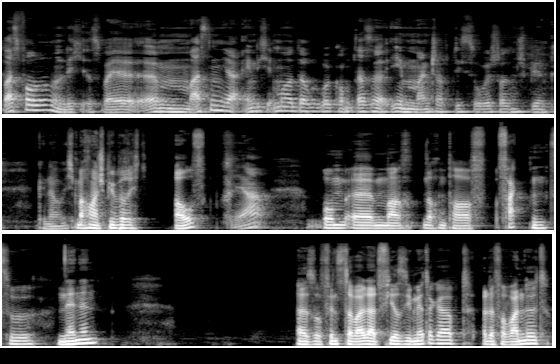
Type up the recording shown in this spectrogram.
was verwunderlich ist, weil ähm, Massen ja eigentlich immer darüber kommt, dass er eben mannschaftlich so geschlossen spielen. Genau, ich mache mal einen Spielbericht auf, Ja, um mal noch ein paar Fakten zu nennen. Also Finsterwalde hat vier, sieben Meter gehabt, alle verwandelt,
